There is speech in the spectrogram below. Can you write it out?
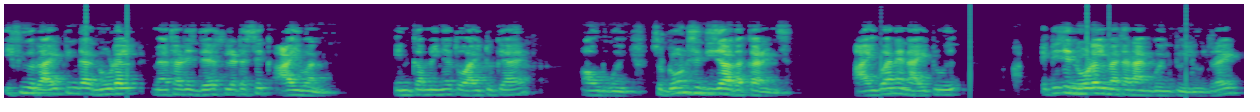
if you writing the nodal method is there so let us say i1 incoming है तो i2 क्या है outgoing. So don't say these are the currents. I1 and I2, it is a nodal method I am going to use, right?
